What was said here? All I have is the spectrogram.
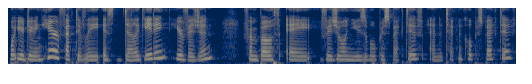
What you're doing here effectively is delegating your vision from both a visual and usable perspective and a technical perspective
